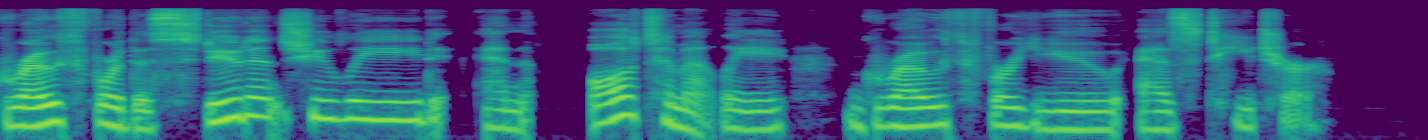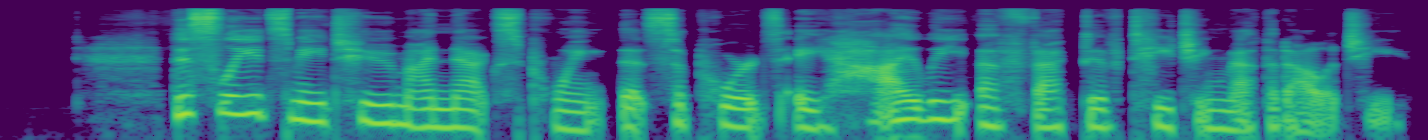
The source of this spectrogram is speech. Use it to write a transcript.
growth for the students you lead, and ultimately, growth for you as teacher. This leads me to my next point that supports a highly effective teaching methodology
